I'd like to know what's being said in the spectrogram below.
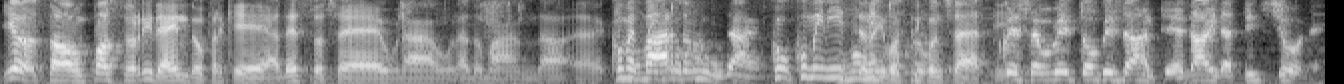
Io sto un po' sorridendo perché adesso c'è una, una domanda. Eh, come partono? Clou, Co- come iniziano i vostri clou. concerti? Questo è un momento pesante, eh, Davide, attenzione.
